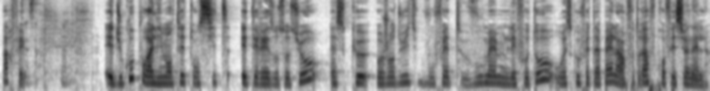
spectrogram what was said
parfait. Et du coup, pour alimenter ton site et tes réseaux sociaux, est-ce que aujourd'hui vous faites vous-même les photos ou est-ce que vous faites appel à un photographe professionnel?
